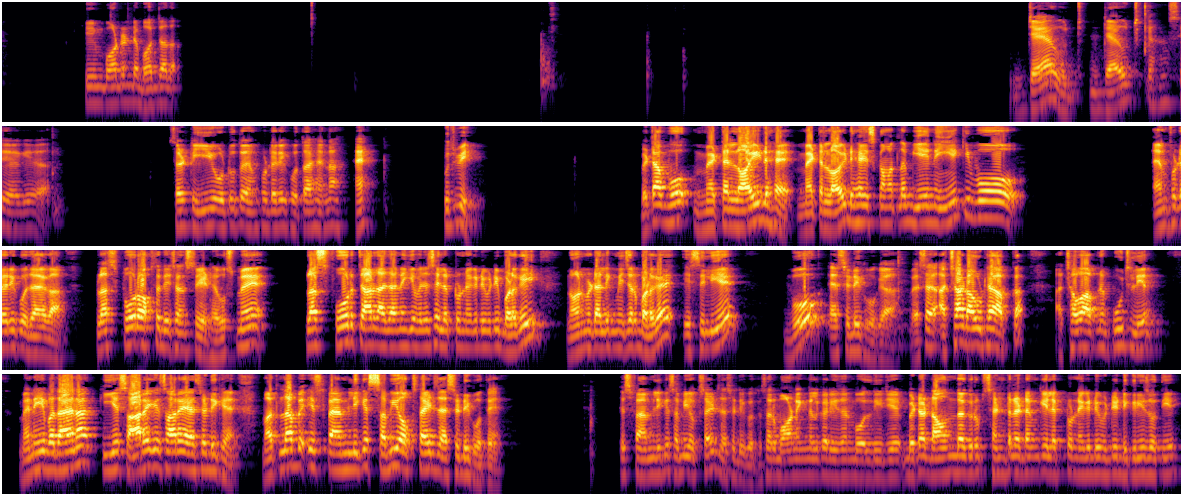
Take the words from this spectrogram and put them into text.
ये इंपॉर्टेंट है बहुत ज़्यादा। डेउट डेउट कहाँ से आ गया? सर टी ओ टू तो एम्फोटेरिक होता है ना, है? कुछ भी। बेटा वो मेटेलॉइड है। मेटेलॉइड है इसका मतलब ये नहीं है कि वो एम्फोटेरिक हो जाएगा। प्लस फोर ऑक्सीडेशन स्टेट है। उसमें प्लस फोर चार्ज आ जाने की वजह से इलेक्ट्रोनेगेटिविटी बढ़ गई नॉन मेटालिक नेचर बढ़ गए, इसलिए वो एसिडिक हो गया। वैसे अच्छा डाउट है आपका। अच्छा वो आपने पूछ लिया। मैंने ये बताया ना कि ये सारे के सारे एसिडिक हैं। मतलब इस फैमिली के सभी ऑक्साइड्स एसिडिक होते हैं। इस फैमिली के सभी ऑक्साइड्स एसिडिक होते हैं। सर बॉन्ड एंगल का रीजन बोल दीजिए। बेटा down the group central atom की इलेक्ट्रोनेगेटिविटी डिक्रीज होती है।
